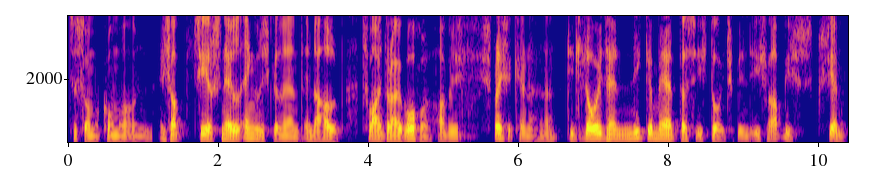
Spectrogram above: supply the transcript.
zusammengekommen und ich habe sehr schnell Englisch gelernt. Innerhalb zwei, drei Wochen habe ich sprechen können. Ne? Die Leute haben nie gemerkt, dass ich Deutsch bin. Ich habe mich geschämt,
